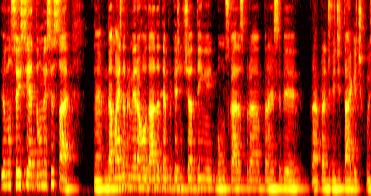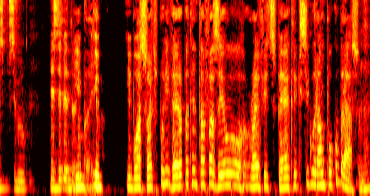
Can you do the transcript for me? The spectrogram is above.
eu não sei se é tão necessário. Né? Ainda mais na primeira rodada, até porque a gente já tem bons caras para receber, para dividir target com esse possível recebedor. E, e, e boa sorte pro Rivera para tentar fazer o Ryan Fitzpatrick segurar um pouco o braço, né?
